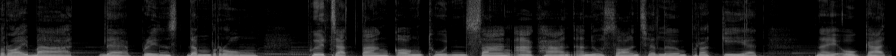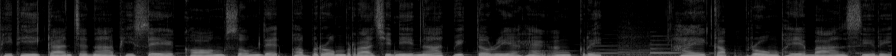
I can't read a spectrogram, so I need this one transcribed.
800 บาท แด่ Prince ดำรง เพื่อจัดตั้งกองทุนสร้างอาคารอนุสรณ์เฉลิมพระเกียรติ ในโอกาสพิธีกาญจนาภิเษกของสมเด็จพระบรมราชินีนาถวิกตอเรียแห่งอังกฤษ ให้กับโรงพยาบาลศิริ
